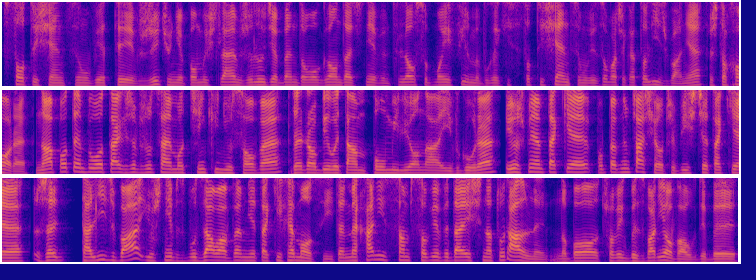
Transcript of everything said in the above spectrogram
100 tysięcy, mówię, ty, w życiu nie pomyślałem, że ludzie będą oglądać, nie wiem, tyle osób moje filmy, w ogóle jakieś 100 tysięcy, mówię, zobacz jaka to liczba, nie? Przecież to chore. No a potem było tak, że wrzucałem odcinki newsowe, które robiły tam pół miliona i w górę i już miałem takie, po pewnym czasie oczywiście, takie, że ta liczba już nie wzbudzała we mnie takich emocji. I ten mechanizm sam sobie wydaje się naturalny, no bo człowiek by zwariował, gdyby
